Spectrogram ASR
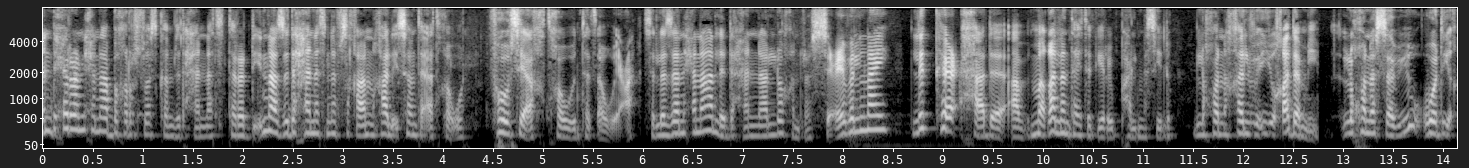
እንድሕር ንሕና ብክርስቶስ ከም ዝደሓና ተተረዲእና ዝደሓነት ነፍሲ ከኣ ንካሊእ ሰብ እንታይ እያ ትከውን ፈውሲ እያ ክትከውን ተጸዊዓ ስለዚ ንሕና ልደሓናሉ ክንረስዕ የብልናይ ልክዕ ሓደ ኣብ መቐለ እንታይ ተገይሩ ይበሃል መሲሉ ልኾነ ከልቢ እዩ ቀደም እዩ ልኾነ ሰብ እዩ ወዲቃ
